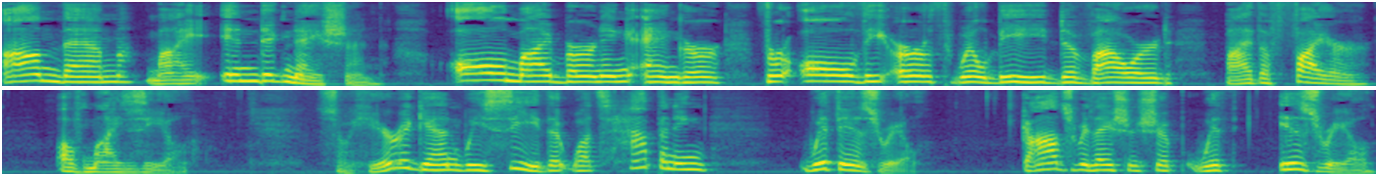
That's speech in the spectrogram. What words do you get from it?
on them my indignation, all my burning anger, for all the earth will be devoured by the fire of my zeal. So here again we see that what's happening with Israel God's relationship with Israel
